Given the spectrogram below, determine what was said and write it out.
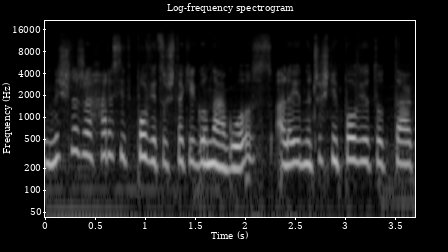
Myślę, że Harriet powie coś takiego na głos, ale jednocześnie powie to tak,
